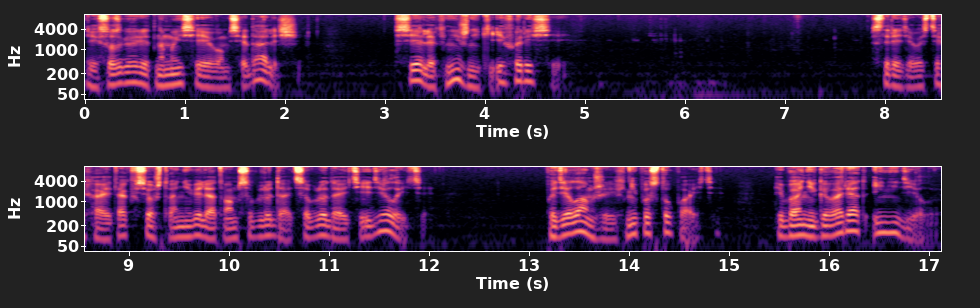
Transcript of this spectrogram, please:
Иисус говорит, на Моисеевом седалище сели книжники и фарисеи. С третьего стиха, «И так все, что они велят вам соблюдать, соблюдайте и делайте. По делам же их не поступайте, ибо они говорят и не делают.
